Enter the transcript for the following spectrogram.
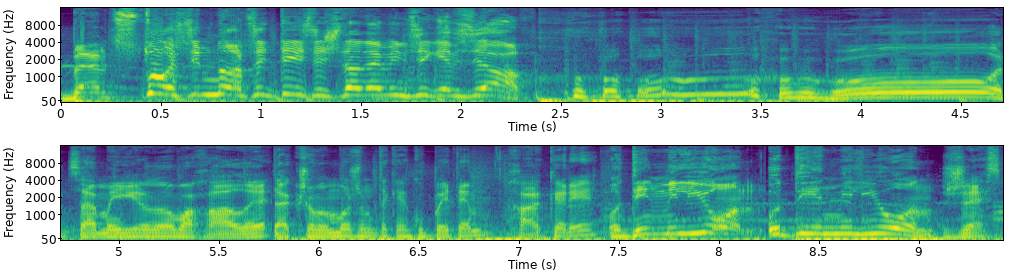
Бем, 117 тисяч, та де він тільки взяв. Хо-хо-хо. Це ми їх намагали. Так що ми можемо таке купити. Хакери. Один мільйон! Один мільйон! Жесть,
